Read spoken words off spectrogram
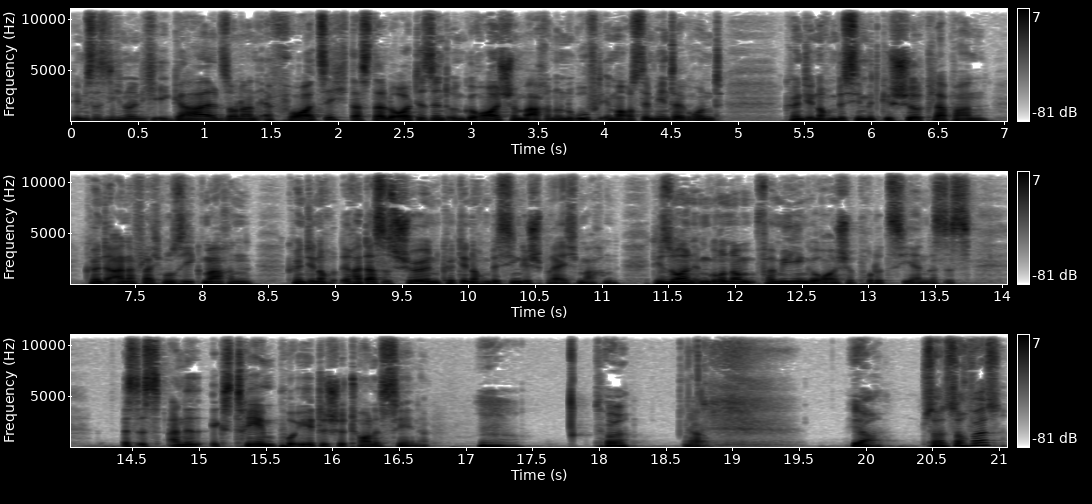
dem ist das nicht nur nicht egal, sondern er freut sich, dass da Leute sind und Geräusche machen und ruft immer aus dem Hintergrund, könnt ihr noch ein bisschen mit Geschirr klappern, könnte einer vielleicht Musik machen, könnt ihr noch, ja, das ist schön, könnt ihr noch ein bisschen Gespräch machen. Die sollen im Grunde genommen Familiengeräusche produzieren. Das ist, es ist eine extrem poetische, tolle Szene. Toll. Ja. Ja. Sonst noch was?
